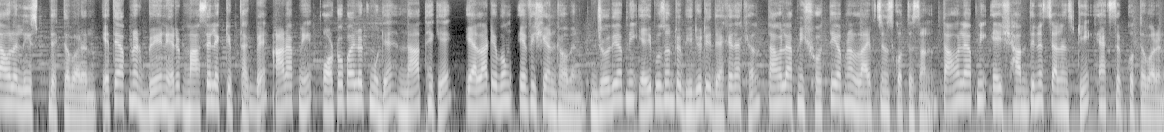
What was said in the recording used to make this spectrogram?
তাহলে লিস্ট দেখতে পারেন। এতে আপনার ব্রেনের মাসেল অ্যাক্টিভ থাকবে আর আপনি অটো পাইলট মুডে না থেকে অ্যালার্ট এবং এফিসিয়েন্ট হবেন। যদি আপনি এই পর্যন্ত ভিডিওটি দেখে থাকেন, তাহলে আপনি সত্যি আপনার লাইফ চেঞ্জ করতে চান। তাহলে আপনি এই সাত দিনের চ্যালেঞ্জটি অ্যাকসেপ্ট করতে পারেন।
